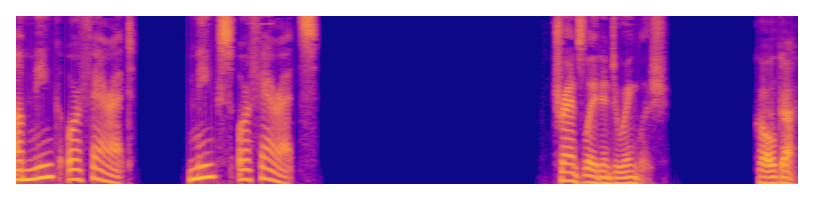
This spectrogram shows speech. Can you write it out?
A mink or ferret, minks or ferrets, Translate into English. Kolga.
